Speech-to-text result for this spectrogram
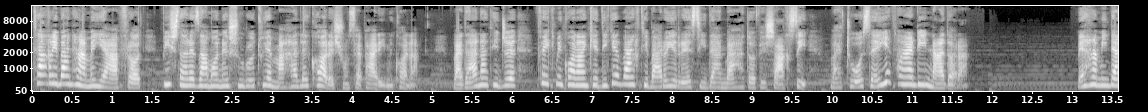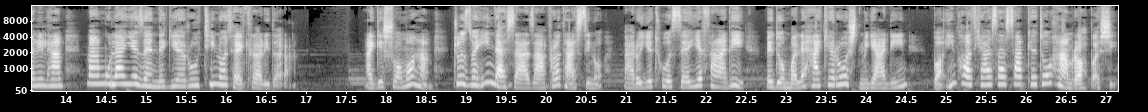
تقریبا همه افراد بیشتر زمانشون رو توی محل کارشون سپری می‌کنن. و در نتیجه فکر می‌کنن که دیگه وقتی برای رسیدن به اهداف شخصی و توسعه فردی ندارن. به همین دلیل هم معمولا یه زندگی روتین و تکراری دارن. اگه شما هم جزو این دسته از افراد هستین و برای توسعه فردی به دنبال حک رشد میگردین با این پادکست از سبک تو همراه باشید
